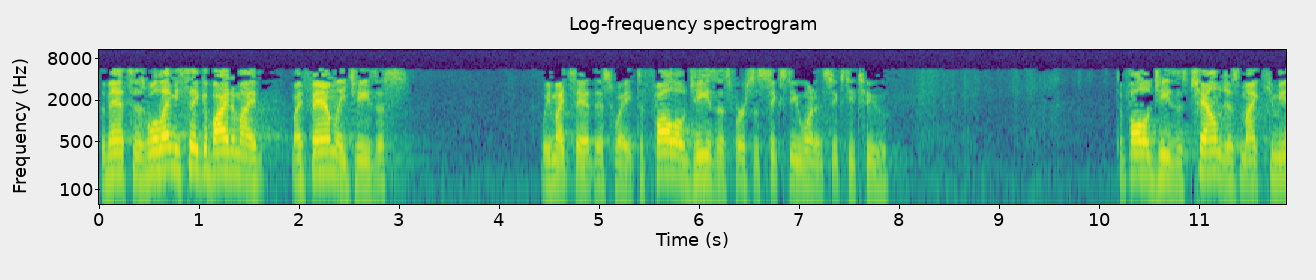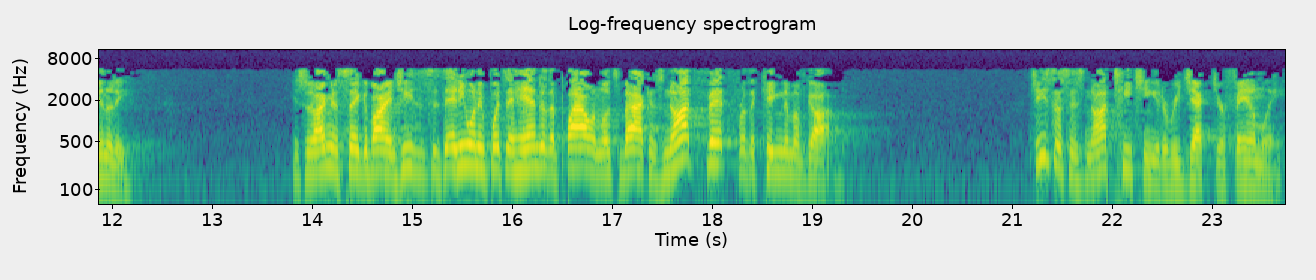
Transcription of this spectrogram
The man says, Well, let me say goodbye to my, my family, Jesus. We might say it this way to follow Jesus, verses 61 and 62. To follow Jesus challenges my community. He said, I'm going to say goodbye. And Jesus says, anyone who puts a hand to the plow and looks back is not fit for the kingdom of God. Jesus is not teaching you to reject your family.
